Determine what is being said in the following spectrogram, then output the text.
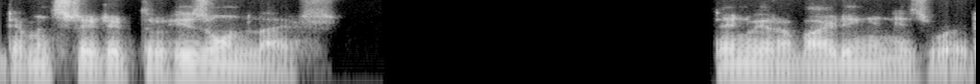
demonstrated through his own life then we are abiding in His word.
